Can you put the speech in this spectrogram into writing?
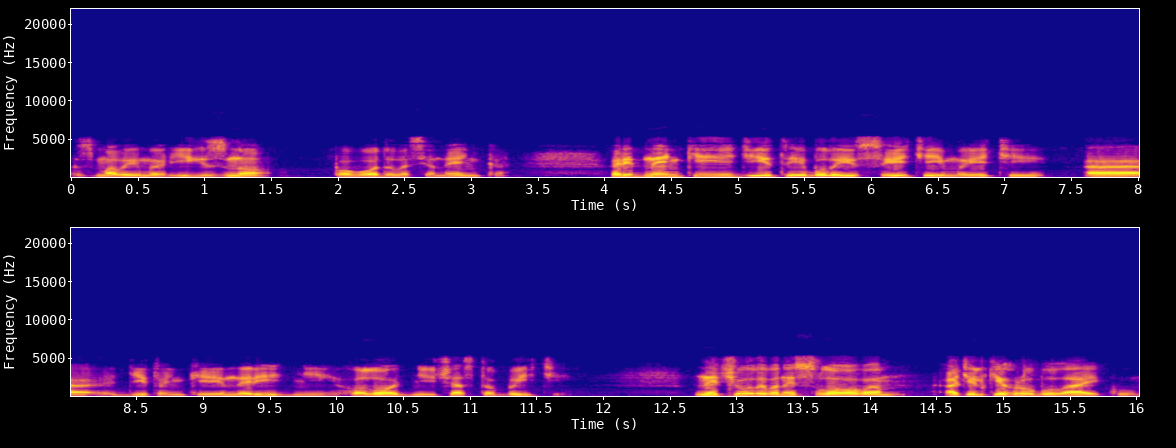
з малими різно поводилася ненька. Рідненькі діти були і ситі, і миті, а дітоньки нерідні, голодні і часто биті. Не чули вони слова, а тільки грубу лайку.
